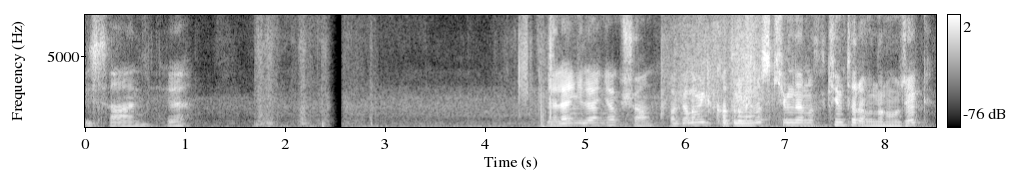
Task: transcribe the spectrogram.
bir saniye. Gelen giden yok şu an. Bakalım ilk katılımımız kimden kim tarafından olacak?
